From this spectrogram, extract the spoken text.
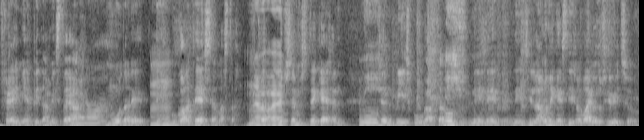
freimien pitämistä ja Nimenomaan. muuta, niin mm. ei kukaan tee sellaista. Joo, Mutta ei. jos semmoista tekee sen, niin. sen viisi kuukautta, niin. Niin, niin, niin, sillä on oikeasti iso vaikutus hyvitsuun.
